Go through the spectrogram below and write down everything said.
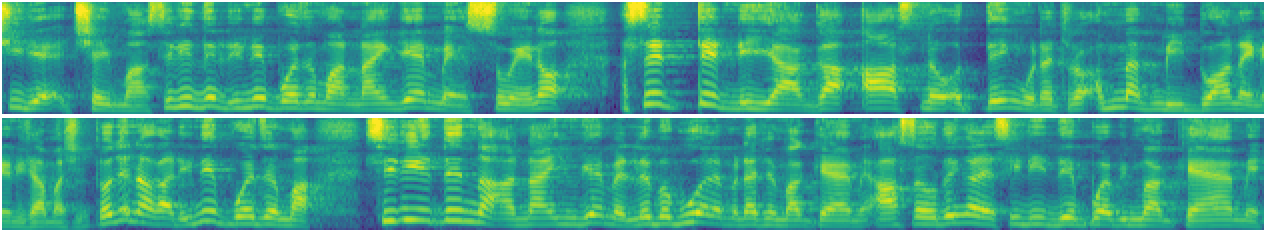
ရှိတဲ့အချိန်မှာ City အသင်းဒီနေ့ပွဲစဉ်မှာနိုင်ခဲ့မယ်ဆိုရင်တော့အစစ်တစ်နေရာက Arsenal အသင်းကိုဒါကျွန်တော်အမှတ်မိသွားနိုင်တဲ့အနေအထားမှာရှိ။ပြောချင်တာကဒီနေ့ပွဲစဉ်မှာ City အသင်းသာအနိုင်ယူခဲ့မယ် Liverpool ကလည်းမနေ့ပြန်မှာကန်ရမယ် Arsenal အသင်းကလည်း City အသင်းပွဲပြီးမှကန်ရမယ်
